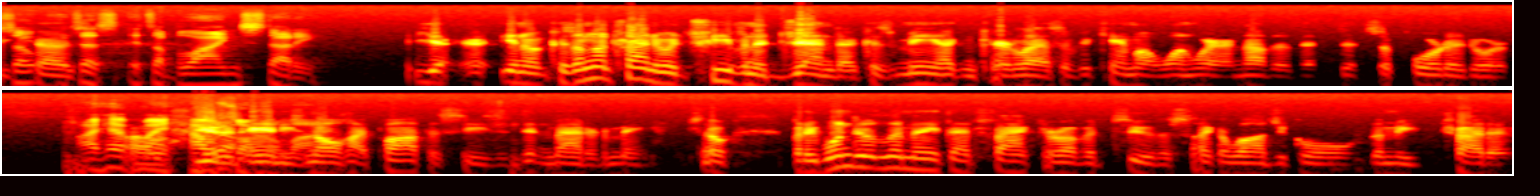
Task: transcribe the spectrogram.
So Because, it's a, it's a blind study. Yeah, uh, you know, because I'm not trying to achieve an agenda. Because me, I can care less if it came out one way or another that, that supported or I have uh, my house on the Andy's line. null hypotheses. It didn't matter to me. So, but I wanted to eliminate that factor of it too, the psychological. Let me try to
